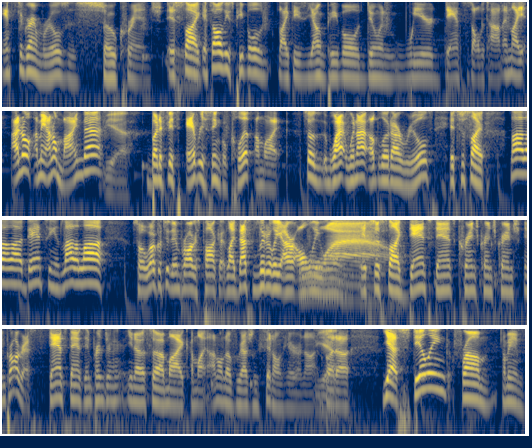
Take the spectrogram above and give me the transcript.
Instagram Reels is so cringe. It's like it's all these people like these young people doing weird dances all the time, and like I don't I mean I don't mind that, yeah. but if it's every single clip, I'm like so when I upload our reels, it's just like la la la dancing and la la la. So welcome to the In Progress podcast. Like that's literally our only one. It's just like dance, dance, cringe, cringe, cringe in progress. Dance, dance, in cringe. You know. So I'm like, I'm like, I don't know if we actually fit on here or not. Yeah. But uh, yeah, stealing from. I mean,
